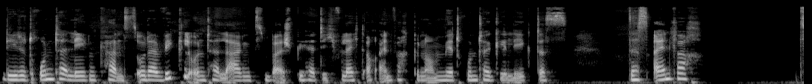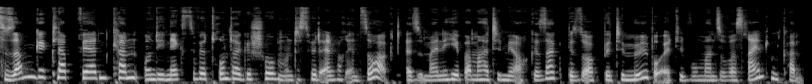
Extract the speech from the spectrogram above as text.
die du drunter legen kannst. Oder Wickelunterlagen zum Beispiel hätte ich vielleicht auch einfach genommen, mir drunter gelegt, dass das einfach zusammengeklappt werden kann und die nächste wird drunter geschoben und es wird einfach entsorgt. Also meine Hebamme hatte mir auch gesagt, besorg bitte Müllbeutel, wo man sowas reintun kann.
